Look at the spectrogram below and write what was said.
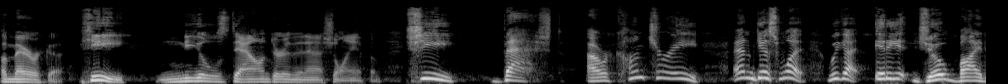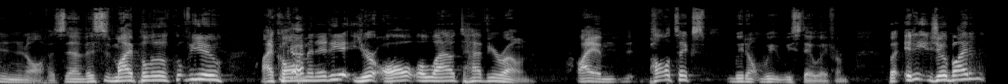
America. He kneels down during the national anthem. She bashed our country. And guess what? We got idiot Joe Biden in office. And this is my political view. I call Okay. him an idiot. You're all allowed to have your own. I am politics. We don't. We, we stay away from. But idiot Joe Biden,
